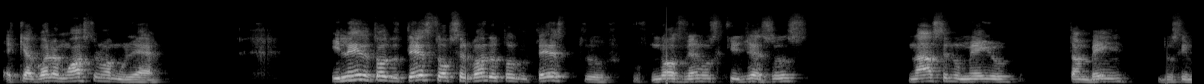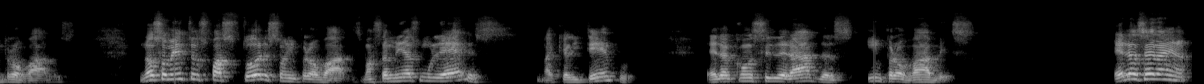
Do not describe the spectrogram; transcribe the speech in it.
é que agora mostra uma mulher. E lendo todo o texto, observando todo o texto, nós vemos que Jesus nasce no meio também dos improváveis. Não somente os pastores são improváveis, mas também as mulheres, naquele tempo, eram consideradas improváveis. Elas eram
